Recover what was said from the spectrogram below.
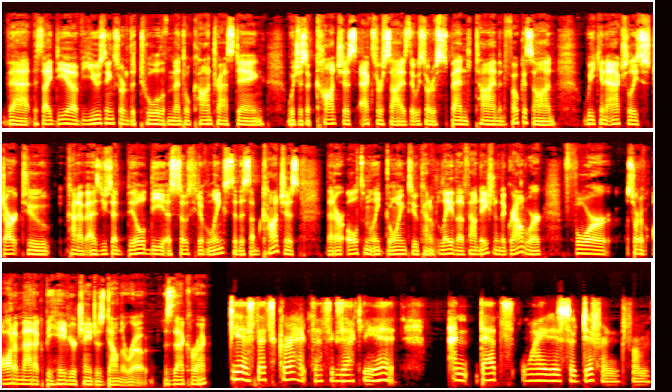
that this idea of using sort of the tool of mental contrasting, which is a conscious exercise that we sort of spend time and focus on, we can actually start to kind of, as you said, build the associative links to the subconscious that are ultimately going to kind of lay the foundation and the groundwork for sort of automatic behavior changes down the road. Is that correct? Yes, that's correct. That's exactly it. And that's why it is so different from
